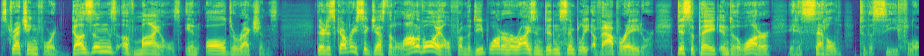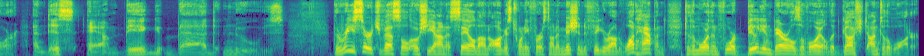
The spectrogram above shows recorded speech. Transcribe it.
stretching for dozens of miles in all directions. Their discovery suggests that a lot of oil from the Deepwater Horizon didn't simply evaporate or dissipate into the water, it has settled to the sea floor. And this am big bad news. The research vessel Oceanus sailed on August 21st on a mission to figure out what happened to the more than 4 billion barrels of oil that gushed onto the water.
